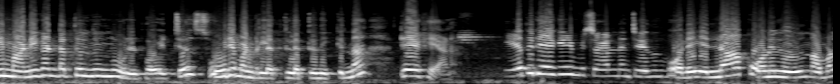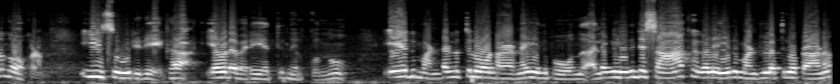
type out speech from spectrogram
ഈ മണികണ്ഠത്തിൽ നിന്ന് ഉത്ഭവിച്ച് സൂര്യമണ്ഡലത്തിലെത്തി നിൽക്കുന്ന രേഖയാണ്. ഏത് രേഖയും വിശകലനം ചെയ്യുന്നത് പോലെ എല്ലാ കോണിൽ നിന്നും നമ്മൾ നോക്കണം. ഈ സൂര്യരേഖ എവിടെ വരെ എത്തി നിൽക്കുന്നു? ഏത് മണ്ഡലത്തിലോട്ടാണ് ഇത് പോകുന്നത്? അല്ലെങ്കിൽ ഇതിന്റെ ശാഖകൾ ഏത് മണ്ഡലത്തിലോട്ടാണ്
